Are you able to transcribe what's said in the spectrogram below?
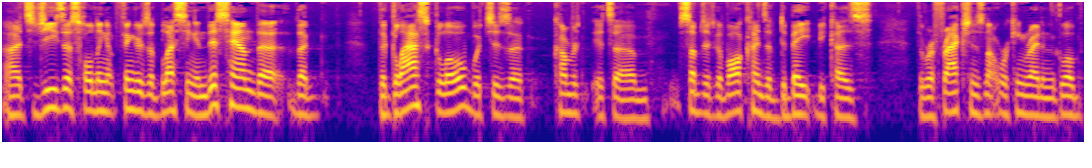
Uh, it's Jesus holding up fingers of blessing. In this hand, the, the, the glass globe, which is a it's a subject of all kinds of debate because the refraction is not working right in the globe.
